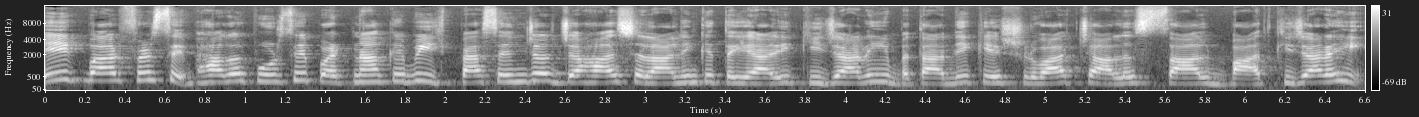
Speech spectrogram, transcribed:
एक बार फिर से भागलपुर से पटना के बीच पैसेंजर जहाज़ चलाने की तैयारी की जा रही। बता दें कि शुरुआत 40 साल बाद की जा रही।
